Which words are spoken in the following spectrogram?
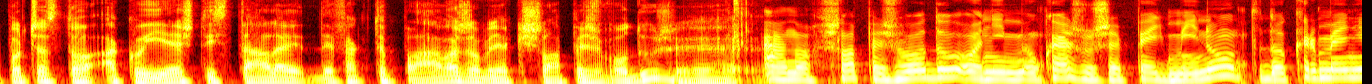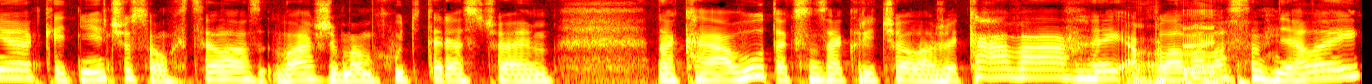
počas toho, ako ješ, ty stále de facto plávaš, alebo nejak šlapeš vodu, že... Áno, šlapeš vodu, oni mi ukážu, že 5 minút do krmenia, keď niečo som chcela, váš, že mám chuť teraz čo aj na kávu, tak som zakričala, že káva, hej, a OK. plávala som ďalej.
